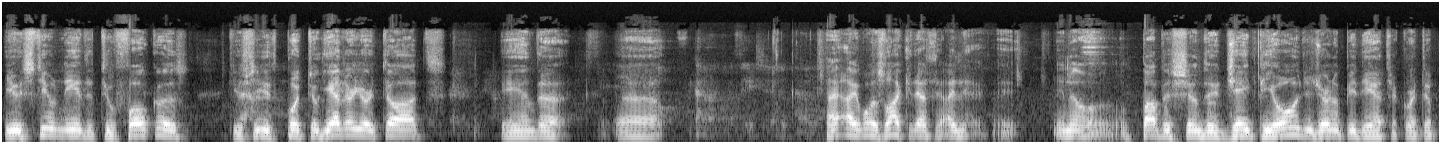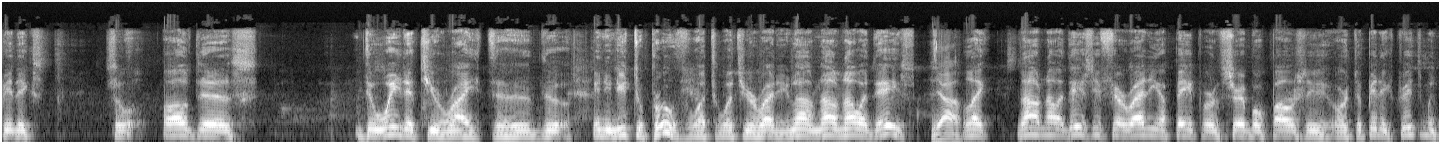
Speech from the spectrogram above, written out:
you still need to focus. You see, put together your thoughts, and uh, uh, I, I was lucky that I, you know, published in the JPO, the Journal of Pediatric Orthopedics. So all this, the way that you write, uh, the, and you need to prove what, what you're writing. Now, now nowadays, Yeah. like now nowadays, if you're writing a paper on cerebral palsy orthopedic treatment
